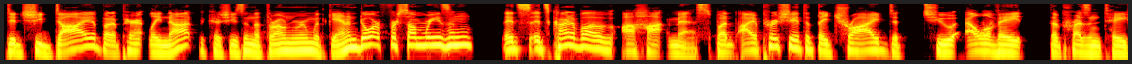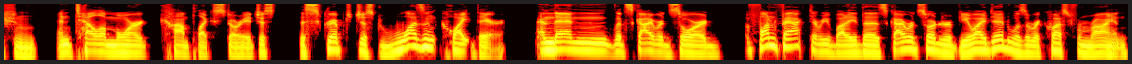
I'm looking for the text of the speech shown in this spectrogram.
Did she die? But apparently not, because she's in the throne room with Ganondorf for some reason. It's it's kind of a, a hot mess, but I appreciate that they tried to to elevate the presentation and tell a more complex story. It just, the script just wasn't quite there. And then with Skyward Sword, fun fact, everybody, the Skyward Sword review I did was a request from Ryan.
